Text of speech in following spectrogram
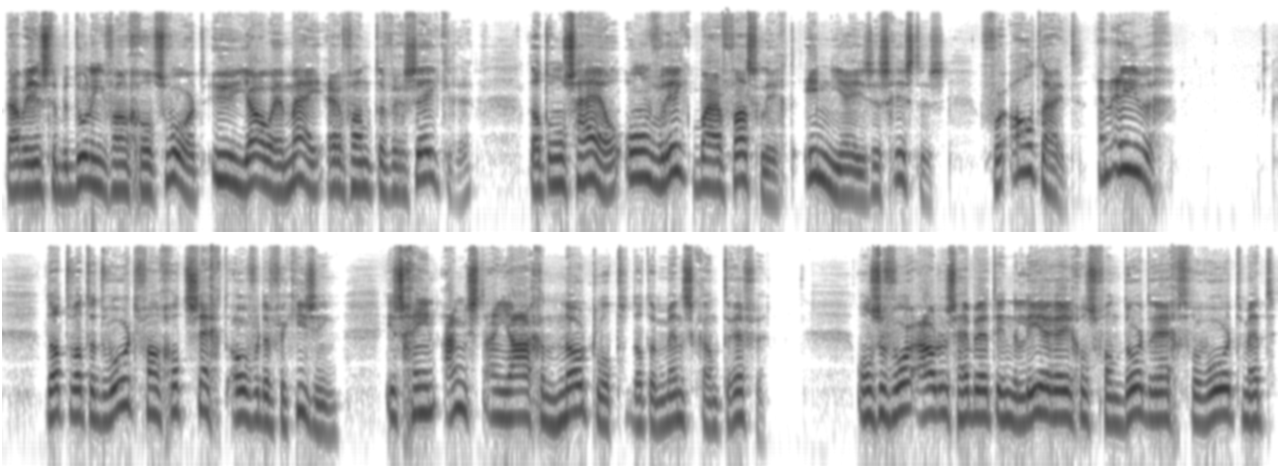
Daarbij is de bedoeling van Gods woord u, jou en mij ervan te verzekeren dat ons heil onwrikbaar vast ligt in Jezus Christus, voor altijd en eeuwig. Dat wat het woord van God zegt over de verkiezing is geen angstaanjagend noodlot dat een mens kan treffen. Onze voorouders hebben het in de leerregels van Dordrecht verwoord met:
